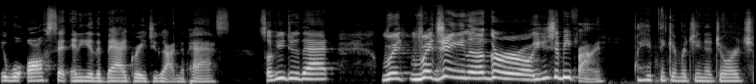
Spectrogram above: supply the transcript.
it will offset any of the bad grades you got in the past. So if you do that, Re- Regina, girl, you should be fine. I keep thinking Regina George.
